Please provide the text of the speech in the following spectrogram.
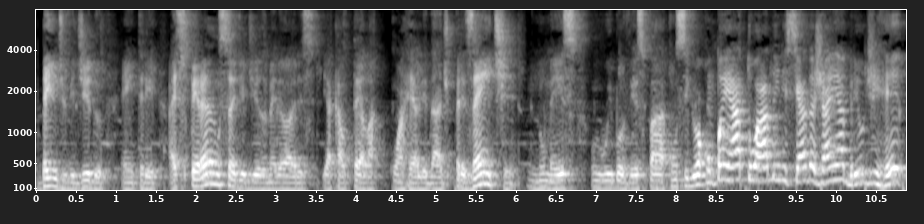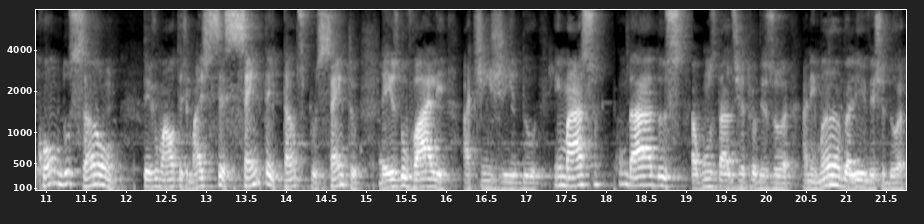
bem dividido entre a esperança de dias melhores e a cautela com a realidade presente, no mês o Ibovespa conseguiu acompanhar a atuada iniciada já em abril de recondução. Teve uma alta de mais de 60 e tantos por cento desde o vale atingido em março, com dados, alguns dados de retrovisor animando ali investidor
